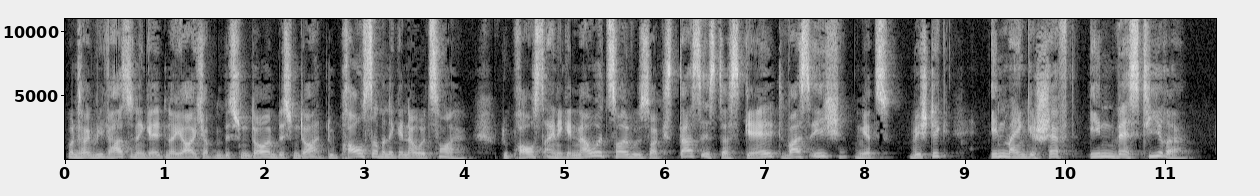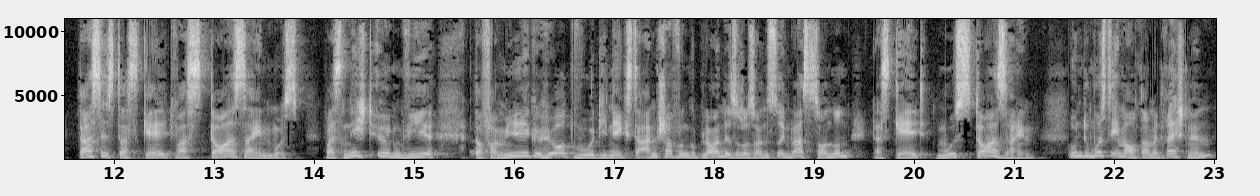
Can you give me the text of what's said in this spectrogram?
und sage, wie viel hast du denn Geld? Na ja, ich habe ein bisschen da, ein bisschen da. Du brauchst aber eine genaue Zahl. Du brauchst eine genaue Zahl, wo du sagst, das ist das Geld, was ich, und jetzt wichtig, in mein Geschäft investiere. Das ist das Geld, was da sein muss was nicht irgendwie der Familie gehört, wo die nächste Anschaffung geplant ist oder sonst irgendwas, sondern das Geld muss da sein. Und du musst eben auch damit rechnen,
